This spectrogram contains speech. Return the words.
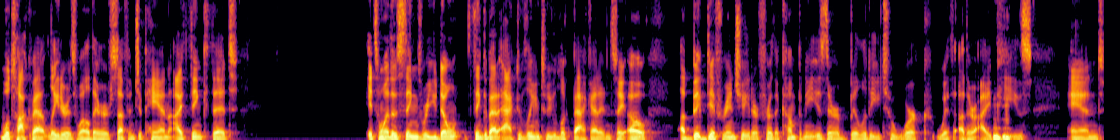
We'll talk about later as well their stuff in Japan. I think that it's one of those things where you don't think about it actively until you look back at it and say, oh, a big differentiator for the company is their ability to work with other mm-hmm. IPs. And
